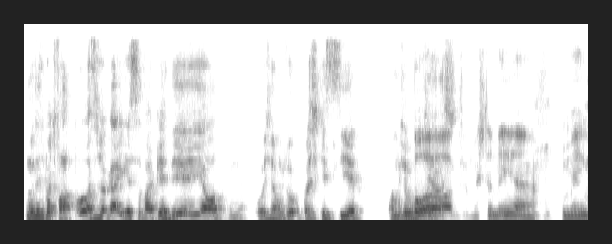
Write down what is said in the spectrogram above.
Muita gente pode falar, pô, se jogar isso vai perder, aí é óbvio, né? Hoje é um jogo para esquecer. É um jogo pô, que é óbvio, mas também é. Também...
